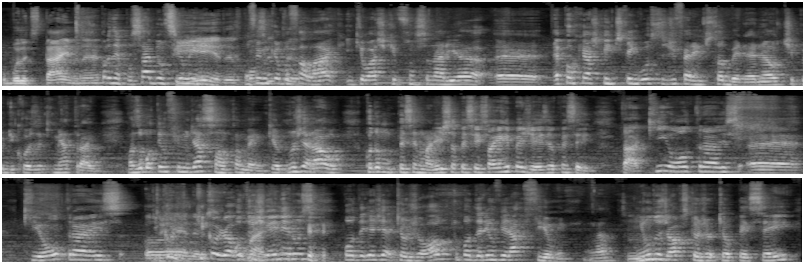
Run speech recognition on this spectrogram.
com bullet time, né? Por exemplo, sabe um Sim, filme, um filme que eu vou falar e que eu acho que funcionaria. É, é porque eu acho que a gente tem gostos diferentes também, né? Não é o tipo de coisa que me atrai. Mas eu botei um filme de ação também. Que eu, no geral, quando eu pensei numa lista, eu pensei só em RPGs. Eu pensei, tá, que outras. é, que outras. Outros gêneros. que que eu jogo outros mais? gêneros poderia, que eu jogo que poderiam virar filme. Né? Hum. E um dos jogos que eu, que eu pensei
